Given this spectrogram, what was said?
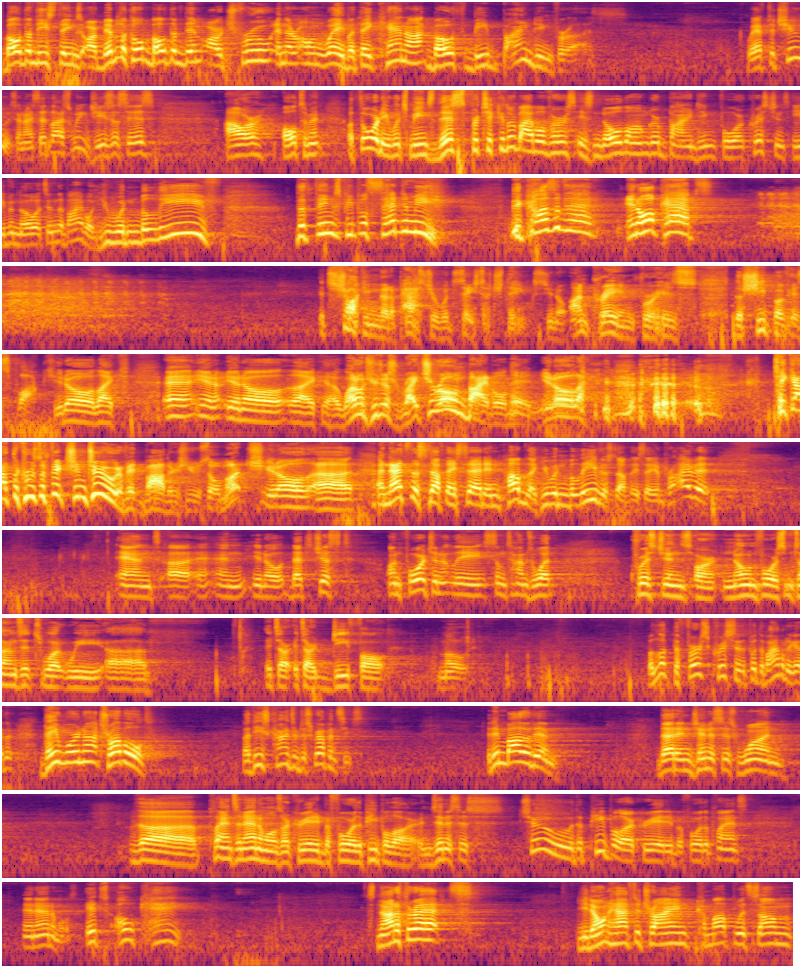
Both of these things are biblical, both of them are true in their own way, but they cannot both be binding for us. We have to choose. And I said last week, Jesus is our ultimate authority, which means this particular Bible verse is no longer binding for Christians, even though it's in the Bible. You wouldn't believe the things people said to me because of that, in all caps. It's shocking that a pastor would say such things. You know, I'm praying for his the sheep of his flock. You know, like, uh, you know, you know, like, uh, why don't you just write your own Bible then? You know, like, take out the crucifixion too if it bothers you so much. You know, uh, and that's the stuff they said in public. You wouldn't believe the stuff they say in private. And uh, and you know, that's just unfortunately sometimes what Christians aren't known for. Sometimes it's what we, uh, it's, our, it's our default mode. But look, the first Christians that put the Bible together, they were not troubled by these kinds of discrepancies. It didn't bother them that in Genesis 1, the plants and animals are created before the people are. In Genesis 2, the people are created before the plants and animals. It's okay. It's not a threat. You don't have to try and come up with some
